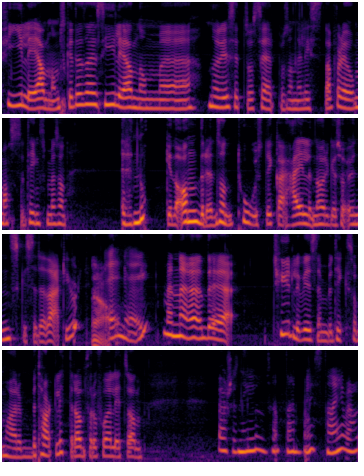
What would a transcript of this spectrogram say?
file igjennom, skal jeg si, sile gjennom eh, når jeg sitter og ser på sånne lister, for det er jo masse ting som er sånn Er det noen andre enn sånn to stykker i hele Norge som ønsker seg det der til jul? Ja. Eh, nei. Men eh, det er tydeligvis en butikk som har betalt litt for å få litt sånn Vær så snill og sette den på lista. Vi har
